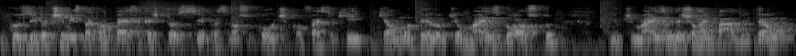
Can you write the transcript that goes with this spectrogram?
Inclusive, otimista com a peça que a gente trouxe para ser nosso coach. Confesso que, que é um modelo que eu mais gosto e o que mais me deixou hypado. Então,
